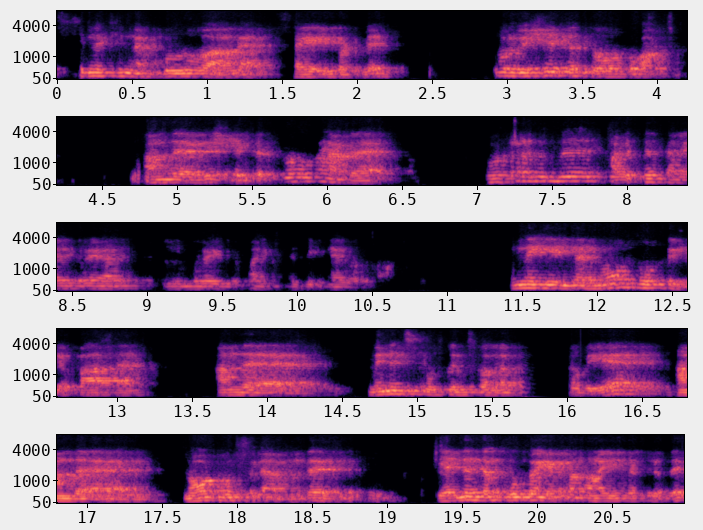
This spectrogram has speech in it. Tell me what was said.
சின்ன சின்ன குழுவாக செயல்பட்டு ஒரு விஷயத்தை துவக்குவாங்க. அந்த விஷயத்தை துவக்கினால தொடர்ந்து அடுத்த தலைமுறை அடுத்த தலைமுறைக்கு பயன்படுத்திக்கிட்டே வருவாங்க. இன்னைக்கு இந்த நோட் புக் இங்க பார்த்தேன் அந்த மினிட்ஸ் புக்குன்னு சொல்லக்கூடிய அந்த நோட் புக்ல வந்து எந்தெந்த கூட்டம் எப்ப நுழைந்திருக்கிறது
